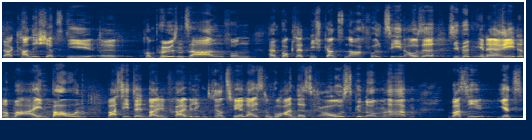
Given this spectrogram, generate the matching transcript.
Da kann ich jetzt die äh, pompösen Zahlen von Herrn Bocklet nicht ganz nachvollziehen, außer Sie würden in Ihrer Rede noch einmal einbauen, was Sie denn bei den freiwilligen Transferleistungen woanders rausgenommen haben, was Sie jetzt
